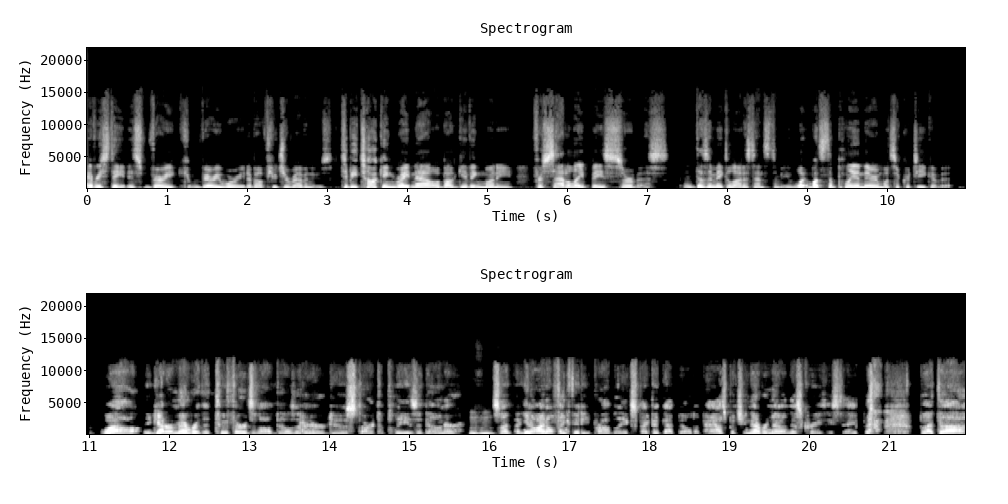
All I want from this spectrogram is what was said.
every state is very, very worried about future revenues. To be talking right now about giving money for satellite based service it doesn't make a lot of sense to me. What what's the plan there, and what's the critique of it? Well, you got to remember that two thirds of all bills that are introduced are to please a donor. Mm-hmm. So, you know, I don't think that he probably expected that bill to pass, but you never know in this crazy state. but, uh,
